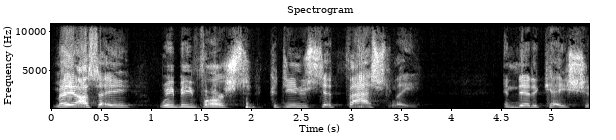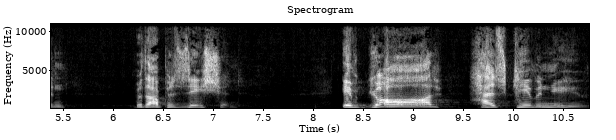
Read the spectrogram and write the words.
May I say, we be first, continue steadfastly in dedication with our position. If God has given you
